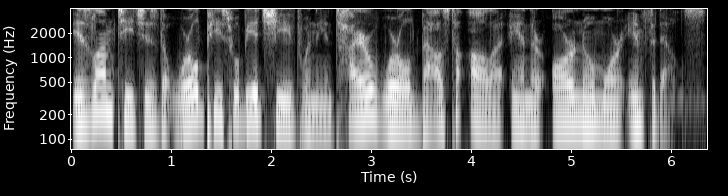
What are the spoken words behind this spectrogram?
Islam teaches that world peace will be achieved when the entire world bows to Allah and there are no more infidels.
